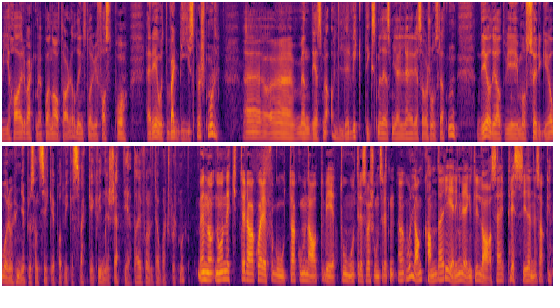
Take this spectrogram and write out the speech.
vi har vært med på en avtale, og den står vi fast på. Her er jo et verdispørsmål. Eh, men det som er aller viktigst med det som gjelder reservasjonsretten, det er jo det at vi må sørge og være 100% sikre på at vi ikke svekker kvinners rettigheter i forhold til abortspørsmål. Men nå, nå, nekter da KrF å godta kommunalt veto mot reservasjonsretten. Hvor langt kan da regjeringen egentlig la seg presse i denne saken?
